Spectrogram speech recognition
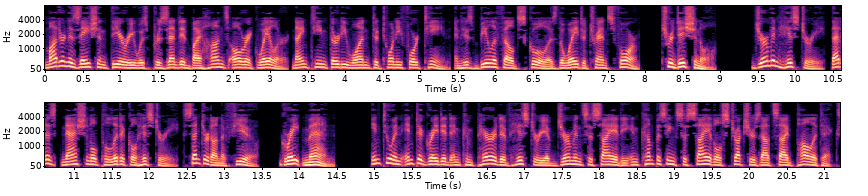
Modernization theory was presented by Hans Ulrich Wehler (1931–2014) and his Bielefeld school as the way to transform traditional German history, that is, national political history, centered on a few great men, into an integrated and comparative history of German society encompassing societal structures outside politics.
